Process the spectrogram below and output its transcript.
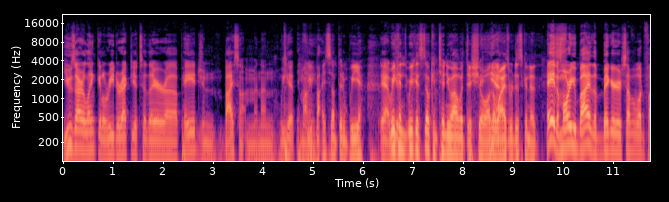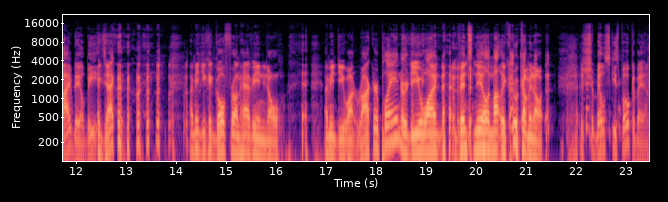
use our link; it'll redirect you to their uh, page and buy something, and then we get money. buy something, we Yeah, we, we can we can still continue on with this show. Otherwise, we're just gonna Hey, the more you buy, the bigger 715 day will be. exactly. I mean, you could go from having you know. I mean, do you want Rocker playing or do you want Vince Neil and Motley Crue coming out? Shabilsky's polka band.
